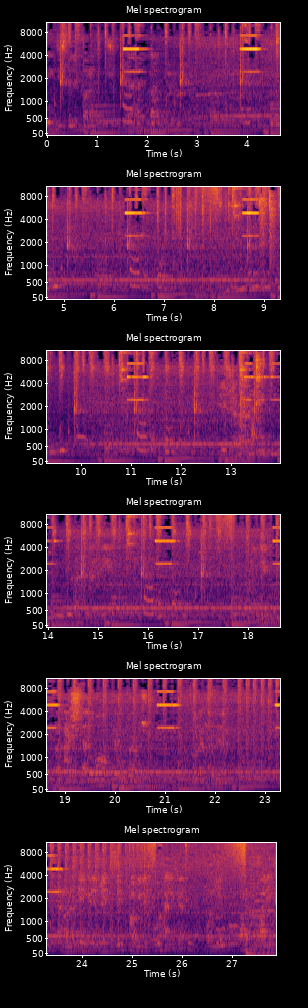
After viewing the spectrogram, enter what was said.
Hey, this is né? Polipo, polipo.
